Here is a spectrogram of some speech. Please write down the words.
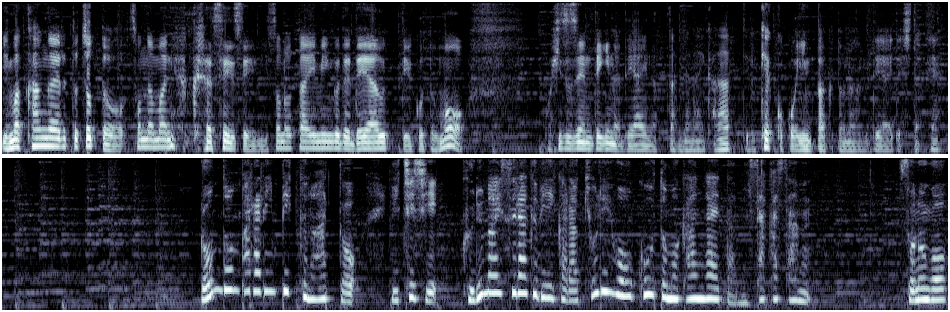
今考えるとちょっとそんなマニアックな先生にそのタイミングで出会うっていうことも必然的な出会いになったんじゃないかなっていう結構こうインパクトのある出会いでしたね。ロンドンパラリンピックの後一時車椅子ラグビーから距離を置こうとも考えた三坂さんその後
